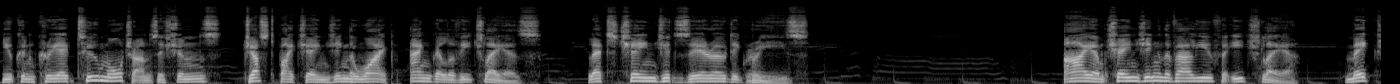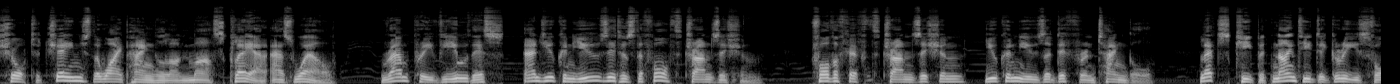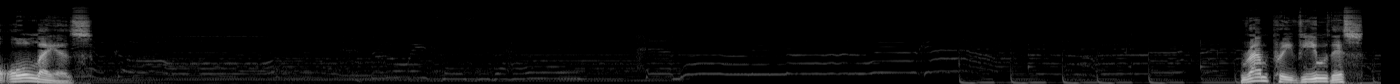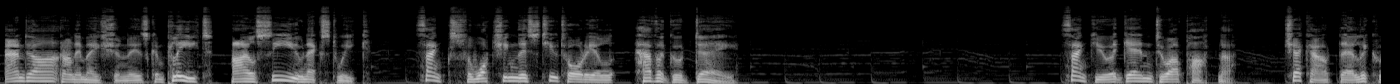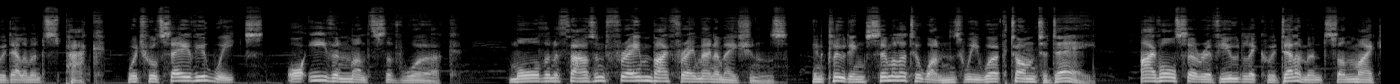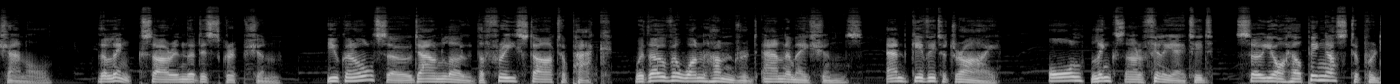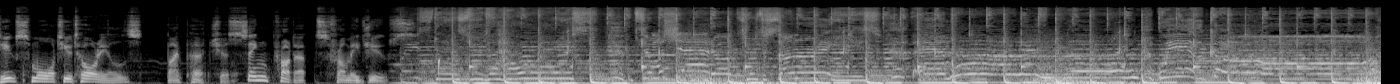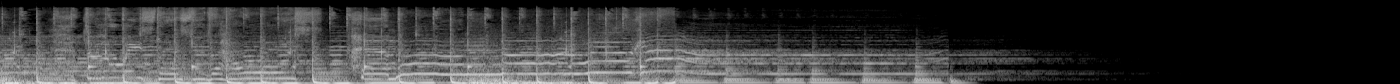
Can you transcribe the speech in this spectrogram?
You can create two more transitions, just by changing the wipe angle of each layers. Let's change it 0 degrees. I am changing the value for each layer. Make sure to change the wipe angle on mask layer as well. RAM preview this, and you can use it as the fourth transition. For the fifth transition, you can use a different angle. Let's keep it 90 degrees for all layers. RAM preview this, and our animation is complete, I'll see you next week. Thanks for watching this tutorial, have a good day. Thank you again to our partner. Check out their Liquid Elements pack, which will save you weeks, or even months of work. More than a thousand frame by frame animations, including similar to ones we worked on today. I've also reviewed Liquid Elements on my channel. The links are in the description. You can also download the free starter pack, with over 100 animations, and give it a try. All links are affiliated, so you're helping us to produce more tutorials, by purchasing products from AEJuice.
